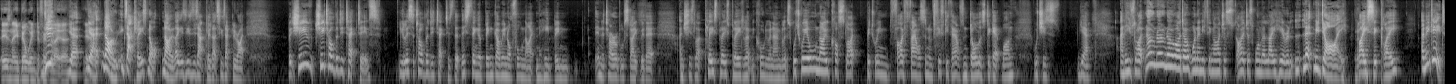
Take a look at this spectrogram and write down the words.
isn't a built-in defibrillator. Yeah, yeah, No, exactly. It's not. No, that is exactly. That's exactly right. But she she told the detectives. Ulisa told the detectives that this thing had been going off all night and he'd been in a terrible state with it. And she's like, please, please, please, let me call you an ambulance, which we all know costs like between five thousand and fifty thousand dollars to get one, which is yeah. And he's like, no, no, no, I don't want anything. I just, I just want to lay here and let me die, basically. and he did.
